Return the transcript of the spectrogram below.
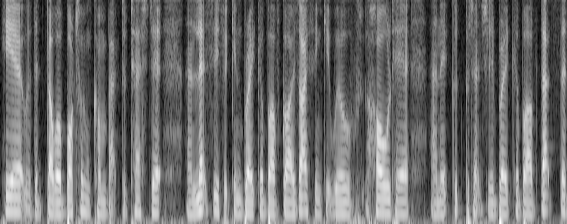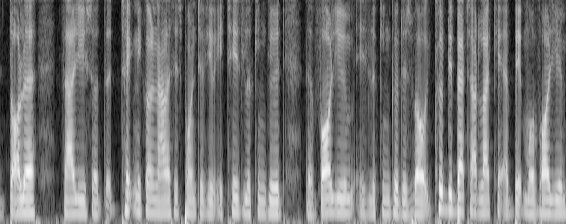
here with the double bottom come back to test it and let's see if it can break above guys. I think it will hold here and it could potentially break above. That's the dollar value. So the technical analysis point of view it is looking good. The volume is looking good as well. It could be better. I'd like it a bit more volume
